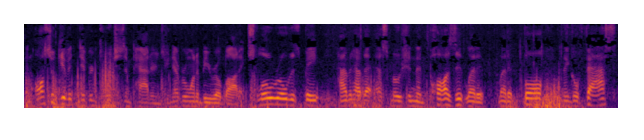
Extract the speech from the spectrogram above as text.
and also give it different twitches and patterns. You never want to be robotic. Slow roll this bait, have it have that S motion, then pause it, let it let it fall, and then go fast,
